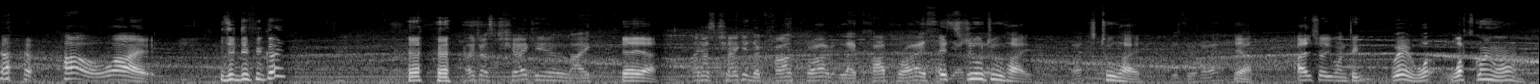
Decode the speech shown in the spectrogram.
How? Why? Is it difficult? I just checking like Yeah, yeah. I just checking the car price, like car price. It's too too high. What? It's too high. It's too high. Yeah. I'll show you one thing. Wait, what? What's going on?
